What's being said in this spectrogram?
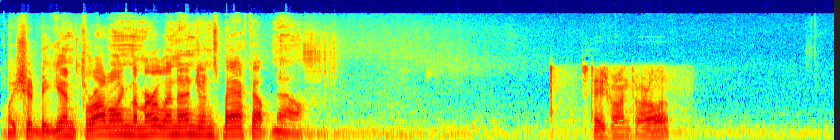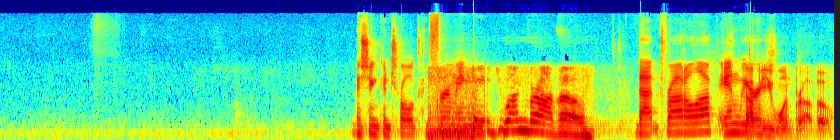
We should begin throttling the Merlin engines back up now. Stage one throttle up. Mission Control confirming Stage one Bravo. that throttle up, and we Copy are one Bravo.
